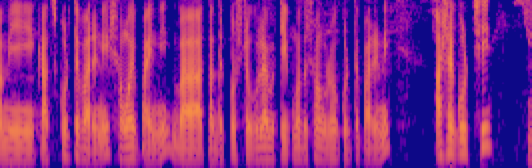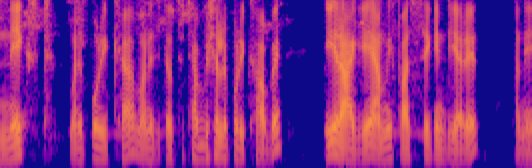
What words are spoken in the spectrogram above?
আমি কাজ করতে পারিনি, সময় পাইনি বা তাদের প্রশ্নগুলো আমি ঠিকমতো সংগ্রহ করতে পারিনি। আশা করছি নেক্সট মানে পরীক্ষা মানে যেটা হচ্ছে ছাব্বিশ সালের পরীক্ষা হবে, এর আগে আমি ফার্স্ট সেকেন্ড ইয়ারের মানে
